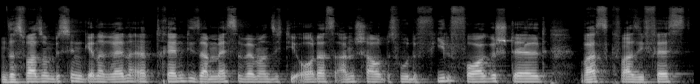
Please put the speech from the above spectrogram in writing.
Und das war so ein bisschen genereller Trend dieser Messe, wenn man sich die Orders anschaut. Es wurde viel vorgestellt, was quasi fest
